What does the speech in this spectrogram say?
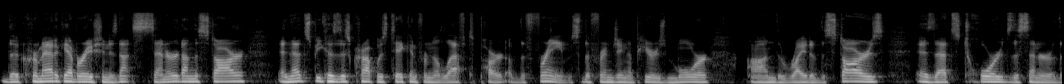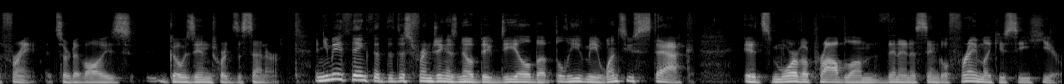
the chromatic aberration is not centered on the star, and that's because this crop was taken from the left part of the frame. So the fringing appears more on the right of the stars as that's towards the center of the frame. It sort of always goes in towards the center. And you may think that this fringing is no big deal, but believe me, once you stack, it's more of a problem than in a single frame like you see here.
